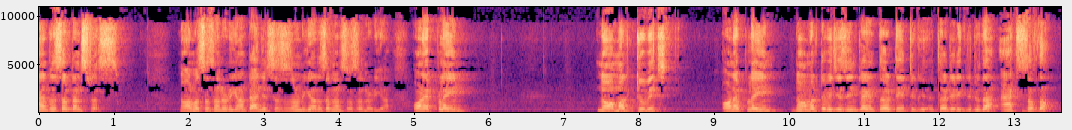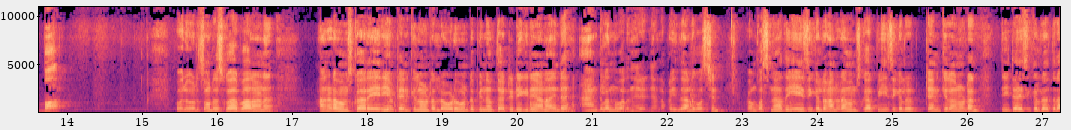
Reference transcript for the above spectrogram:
and resultant stress normal stress കണ്ടുപിടിക്കണം ടാൻജൻഷ്യൽ സ്ട്രെസ് കണ്ടുപിടിക്കണം റിസൾട്ടൻ സ്ട്രെസ് കണ്ടുപിടിക്കണം. On a plane normal to which on a plane normal to which is inclined 30 to 30 degree to the axis of the bar. ഒരു ഹൊറിസോണ്ടൽ സ്ക്വയർ ബാർ ആണ്. ഹൺഡ്രഡ് എം സ്ക്വയർ ഏരിയയും ടെൻ കിലോമീറ്റർ ലോഡും ഉണ്ട്. പിന്നെ തേർട്ടി ഡിഗ്രി ആണ് അതിന്റെ ആംഗിൾ എന്ന് പറഞ്ഞു കഴിഞ്ഞാൽ. അപ്പൊ ഇതാണ് ക്വസ്റ്റ്യൻ അപ്പം ക്വസ്റ്റിനകത്ത് A equal to hundred M square P equal to ten kilometre theta equal to എത്ര?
